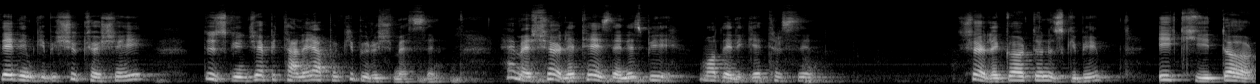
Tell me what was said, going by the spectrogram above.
Dediğim gibi şu köşeyi düzgünce bir tane yapın ki bürüşmesin. Hemen şöyle teyzeniz bir modeli getirsin. Şöyle gördüğünüz gibi 2, 4,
